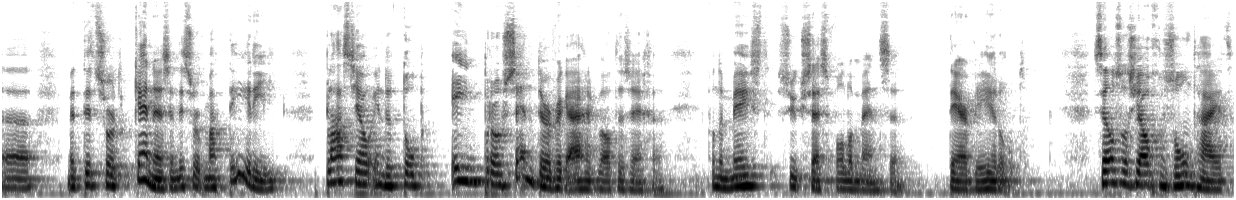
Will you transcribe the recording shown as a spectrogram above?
uh, met dit soort kennis en dit soort materie plaatst jou in de top 1%, durf ik eigenlijk wel te zeggen, van de meest succesvolle mensen ter wereld. Zelfs als jouw gezondheid,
